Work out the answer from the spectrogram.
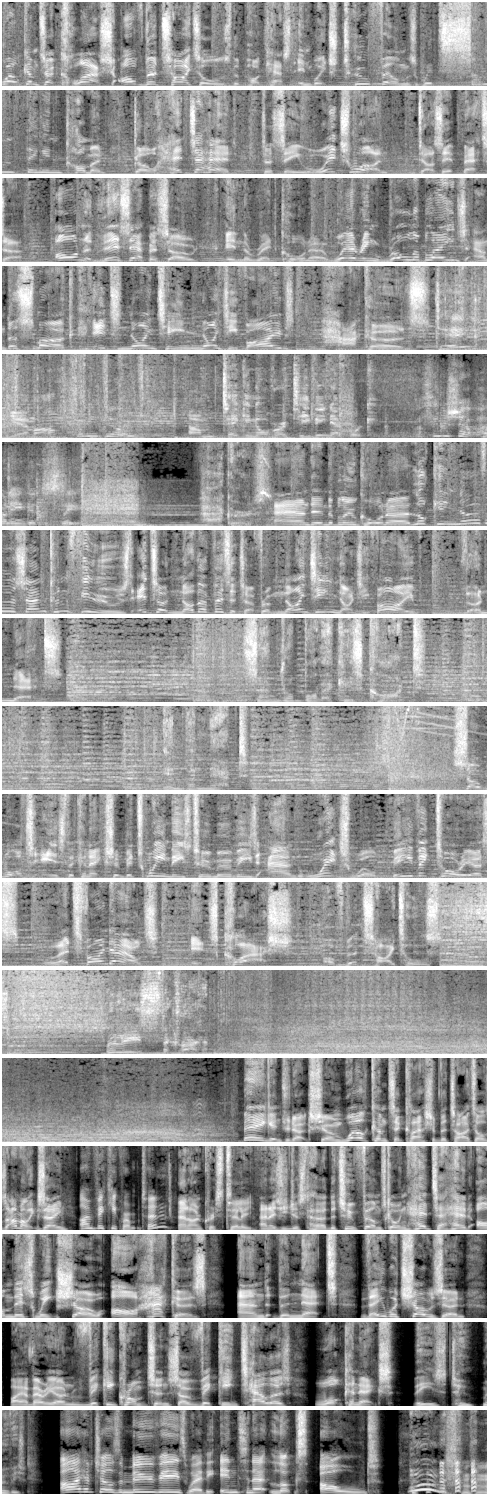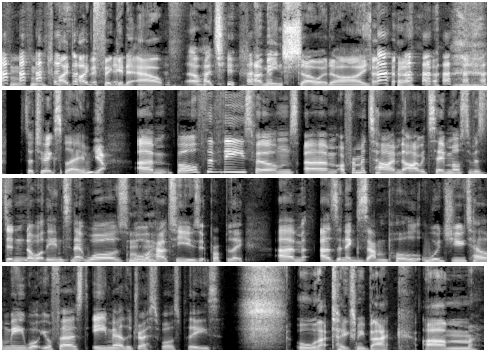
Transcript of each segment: welcome to Clash of the Titles, the podcast in which two films with something in common go head to head to see which one does it better. On this episode, in the red corner, wearing rollerblades and a smirk, it's 1995's Hackers. Dave, Yeah, Ma? what are you doing? I'm taking over a TV network. Finish up, honey, and get to sleep. Hackers. And in the blue corner, looking nervous and confused, it's another visitor from 1995, The Net. Sandra Bullock is caught in the net. So, what is the connection between these two movies and which will be victorious? Let's find out. It's Clash of the Titles. Release the Kraken! Big introduction. Welcome to Clash of the Titles. I'm Alex Zane. I'm Vicky Crompton. And I'm Chris Tilly. And as you just heard, the two films going head to head on this week's show are Hackers and The Net. They were chosen by our very own Vicky Crompton. So, Vicky, tell us what connects these two movies. I have chosen movies where the internet looks old. I'd, I'd figured it out. Oh, had you? I mean, so had I. So to explain, Yep. Um, both of these films um, are from a time that I would say most of us didn't know what the internet was or how to use it properly. Um, as an example, would you tell me what your first email address was, please? Oh, that takes me back. Um,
